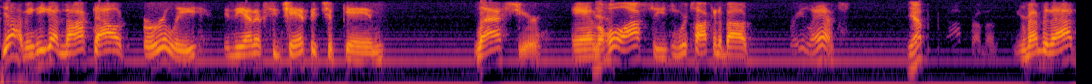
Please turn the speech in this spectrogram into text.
Yeah, I mean, he got knocked out early in the NFC Championship game last year. And yeah. the whole offseason, we're talking about Trey Lance. Yep. From him. You remember that?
